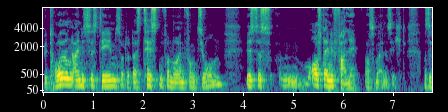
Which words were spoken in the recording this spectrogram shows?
Betreuung eines Systems oder das Testen von neuen Funktionen ist es ähm, oft eine Falle aus meiner Sicht. Also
